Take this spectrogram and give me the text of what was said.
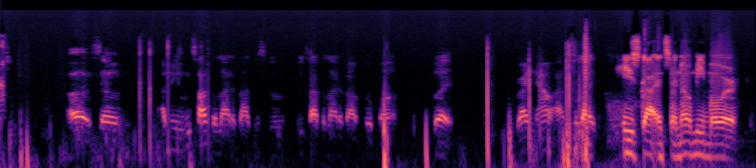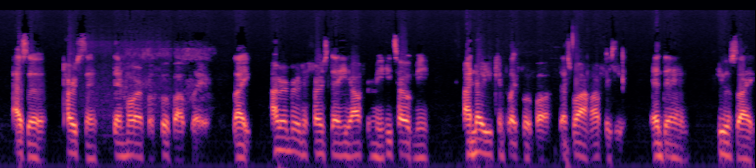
Uh, so, I mean, we talk a lot about the school. We talk a lot about football, but right now, I feel like he's gotten to know me more as a person than more of a football player. Like, I remember the first day he offered me, he told me I know you can play football. That's why I offered you. And then he was like,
